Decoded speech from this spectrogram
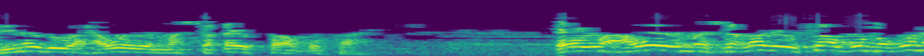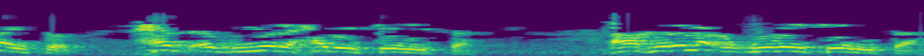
zinadu waxa weeye mashaqay sabab u tahay. Oo waxa weeye mashaqaday sabab u noqonayso xad adduunyada xaday keenaysaa. Aakhirana cuquubay keenaysaa.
